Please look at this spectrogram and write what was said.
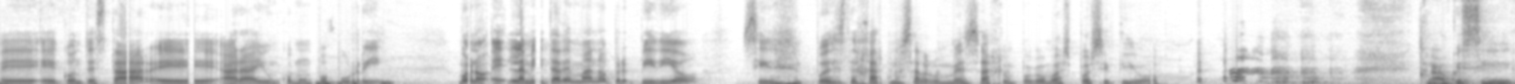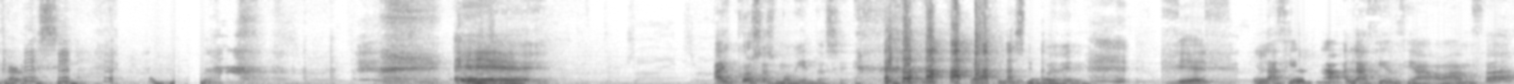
eh, eh, contestar, ahora hay un como un popurrí. Bueno, la mitad de mano pidió si puedes dejarnos algún mensaje un poco más positivo. Claro que sí, claro que sí. Eh, hay cosas moviéndose. Las cosas se mueven. Bien. La ciencia, la ciencia avanza.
